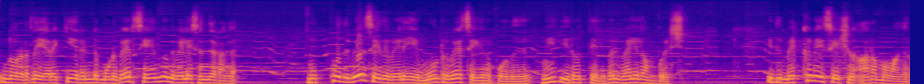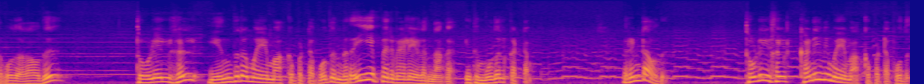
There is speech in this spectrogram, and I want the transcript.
இன்னொரு இடத்துல இறக்கி ரெண்டு மூணு பேர் சேர்ந்து அந்த வேலையை செஞ்சுறாங்க முப்பது பேர் செய்த வேலையை மூன்று பேர் செய்கிற போது மீதி இருபத்தேழு பேர் வேலை இல்லாமல் போயிடுச்சு. இது மெக்கனைசேஷன் ஆரம்பமாகிற போது அதாவது தொழில்கள் எந்திரமயமாக்கப்பட்ட போது நிறைய பேர் வேலை இழந்தாங்க. இது முதல் கட்டம். ரெண்டாவது தொழில்கள் கணினிமயமாக்கப்பட்ட போது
